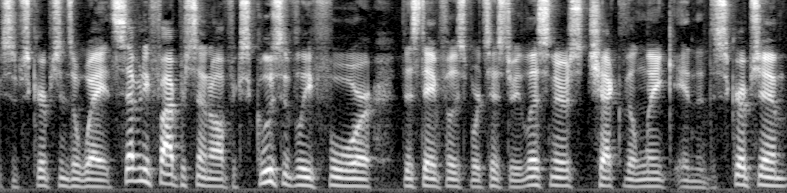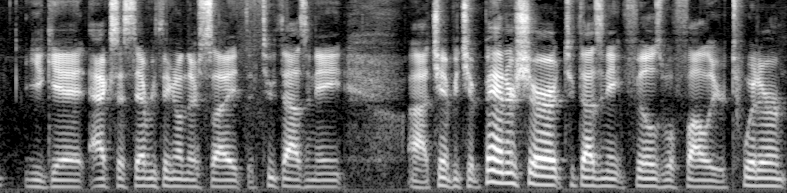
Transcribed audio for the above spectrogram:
subscriptions away at 75% off exclusively for this day in Philly sports history listeners. Check the link in the description. You get access to everything on their site, the 2008 uh, championship banner shirt, 2008 Phils will follow your Twitter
